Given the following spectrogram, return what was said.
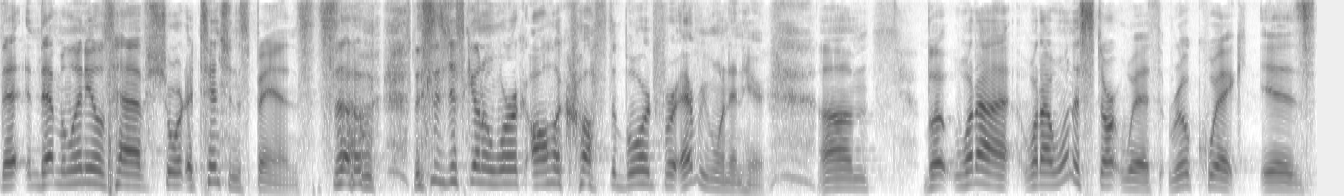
that, that millennials have short attention spans. So this is just going to work all across the board for everyone in here. Um, but what I, what I want to start with real quick is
